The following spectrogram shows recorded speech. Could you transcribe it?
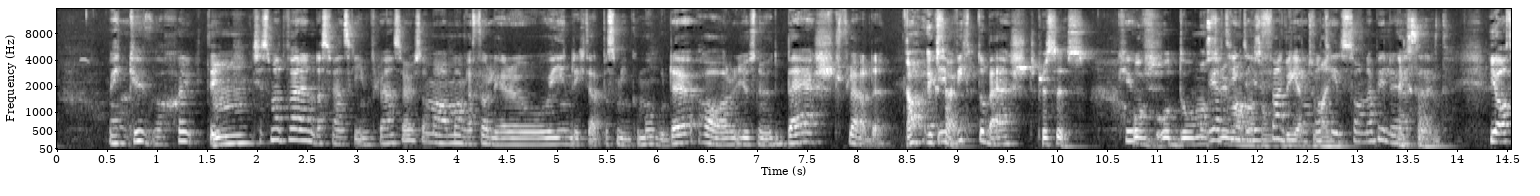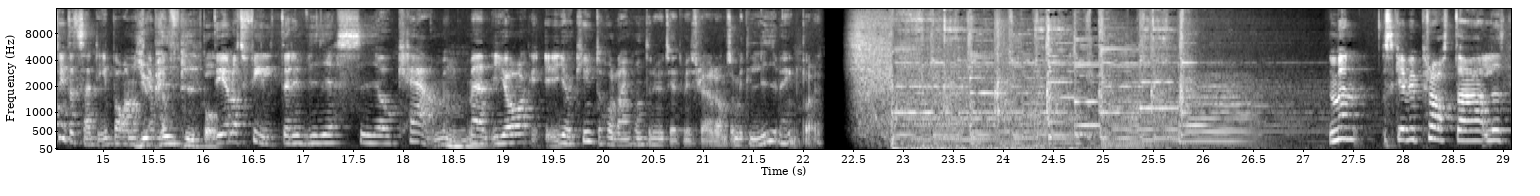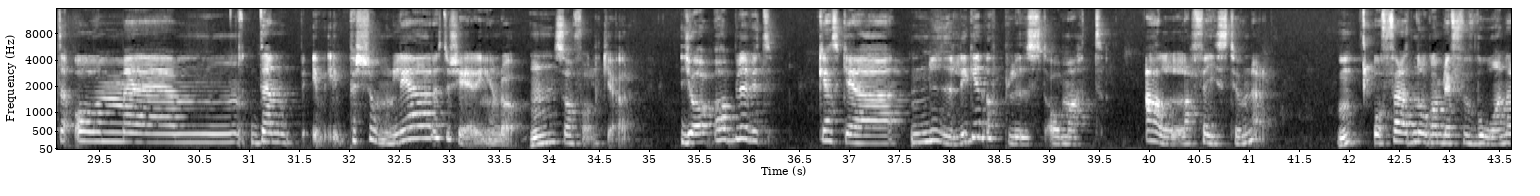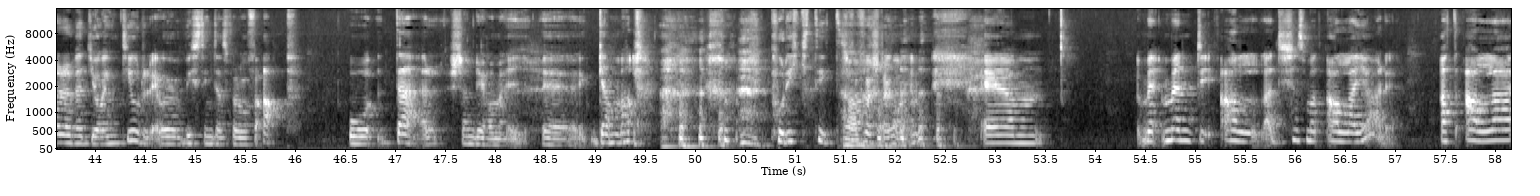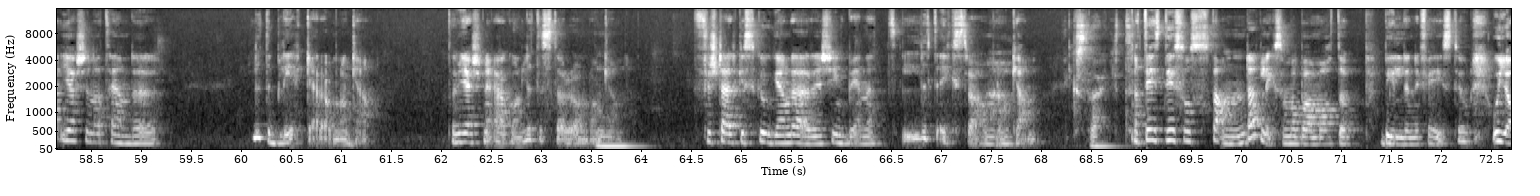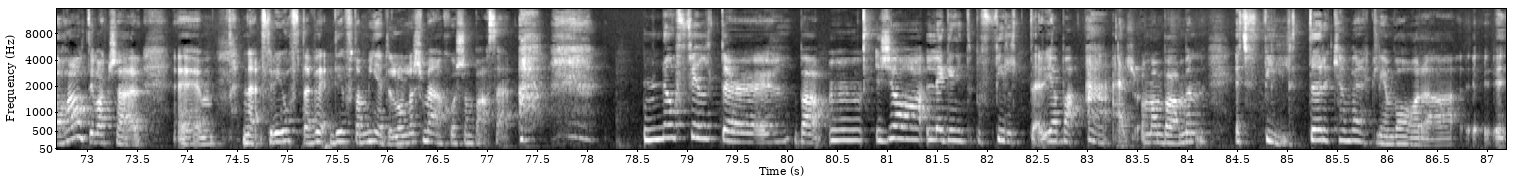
Men gud vad sjukt. Det Mm. känns som att varenda svensk influencer som har många följare och är inriktad på smink och mode har just nu ett beige flöde. Ja, Det är exakt. vitt och beige. Precis. Och, och då måste jag det vara tänkte, någon som vet hur man... till sådana bilder Exakt. Jag har tänkt att så här, det är bara något You jävla-. Mm. Det är något filter i VSC och cam. Men jag, jag kan ju inte hålla en kontinuitet i mitt flöde om som mitt liv hängde på det. Men ska vi prata lite om ehm, den personliga retuscheringen då, som folk gör? Jag har blivit ganska nyligen upplyst om att alla facetuner. Och för att någon blev förvånad över att jag inte gjorde det och jag visste inte ens vad det var för app. Och där kände jag mig eh, gammal. På riktigt, för första gången. Ehm, men men det, alla, det känns som att alla gör det. Att alla gör sina tänder lite blekare om de kan. De gör sina ögon lite större om de kan. Förstärker skuggan där i kindbenet lite extra om de kan. Exakt. Att det, är, det är så standard liksom att bara mata upp bilden i Facetune. Och jag har alltid varit så här, ehm, nej, för det är, ofta, det är ofta medelålders människor som bara så här, ah, No filter. Bara, mm, jag lägger inte på filter, jag bara är. Och man bara, men ett filter kan verkligen vara eh,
